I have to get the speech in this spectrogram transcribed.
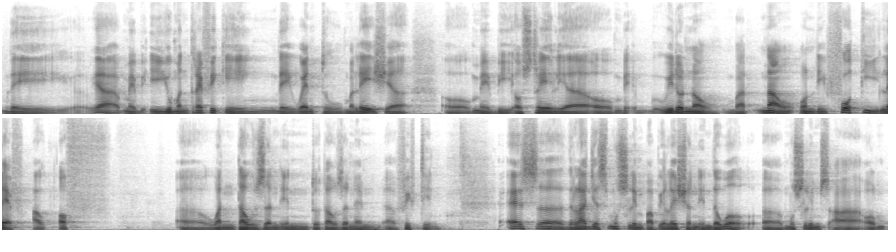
they, yeah, maybe human trafficking. They went to Malaysia or maybe Australia, or we don't know. But now only 40 left out of uh, 1,000 in 2015. As uh, the largest Muslim population in the world, uh, Muslims are al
